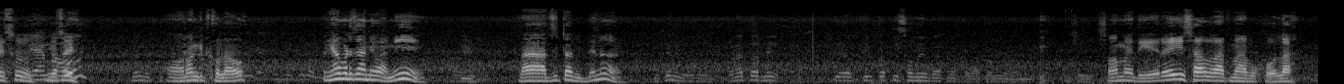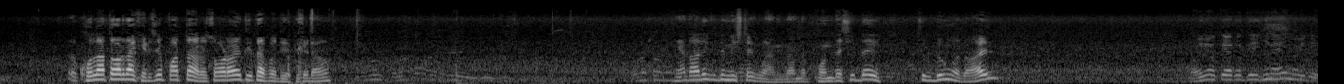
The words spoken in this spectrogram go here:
ओके सो यो चाहिँ रङ्गित खोला हो। यहाँबाट जाने हो हामी? ला जुत्ता भिज्दैन समय धेरै साल बादमा अब खोला। खोला तर्दाखेरि चाहिँ पत्ताहरू चढायो त्यतापट्टि फेर हो। यहाँ त अलिकति मिस्टेक भयो हामी त अन्त फोन त सिधै चुपडुङ हो त है। होइन त्यहाँ त देखिनँ है मैले।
